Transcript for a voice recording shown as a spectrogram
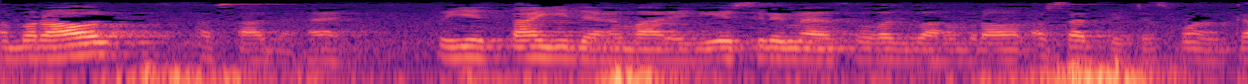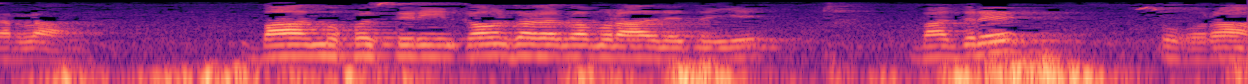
ہمراول اسد ہے تو یہ تائید ہے ہمارے لیے، اس لیے میں غزوہ ہمراول اسد پہ چشمان کر رہا ہوں۔ بعض مفسرین کون سا غزوہ مراد لیتے ہیں یہ؟ بدر سہرا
